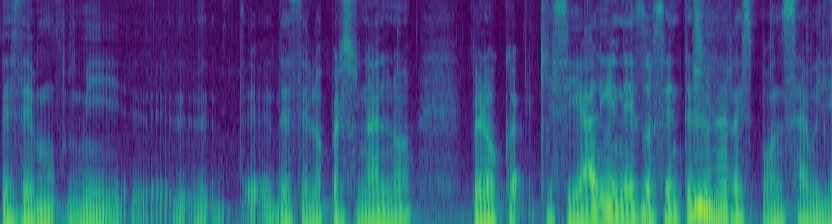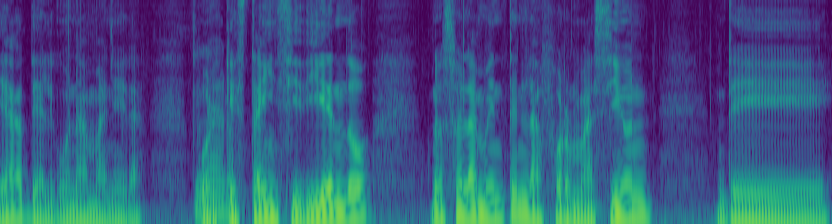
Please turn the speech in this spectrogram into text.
desde, mi, de- de- desde lo personal, ¿no? Pero que, que si alguien es docente es una responsabilidad de alguna manera, porque Claro. está incidiendo no solamente en la formación de...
